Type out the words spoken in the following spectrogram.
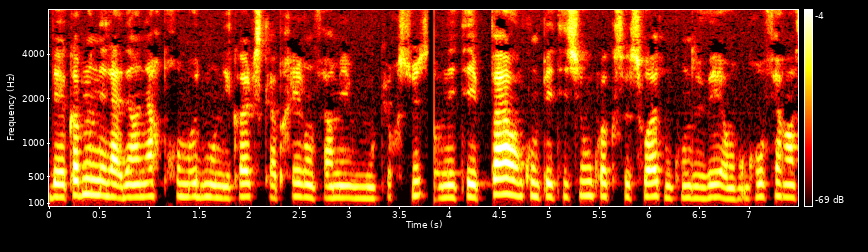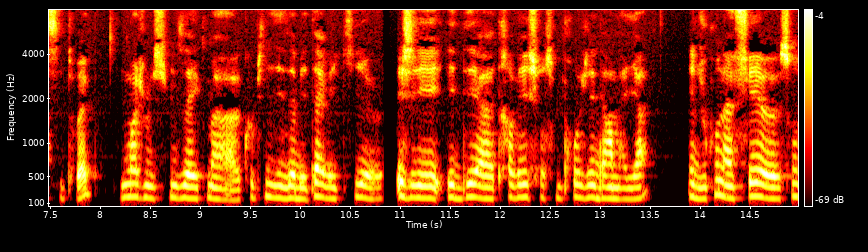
ben, comme on est la dernière promo de mon école, parce qu'après ils vont fermer mon cursus, on n'était pas en compétition ou quoi que ce soit, donc on devait en gros faire un site web. Moi, je me suis mise avec ma copine Elisabetta, avec qui euh, j'ai aidé à travailler sur son projet d'Armaya. Et du coup, on a fait euh, son,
